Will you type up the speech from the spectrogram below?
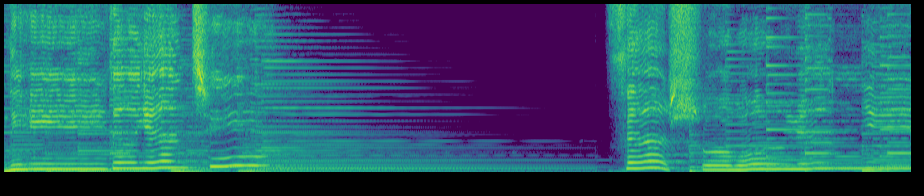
你的眼睛在说我愿意。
